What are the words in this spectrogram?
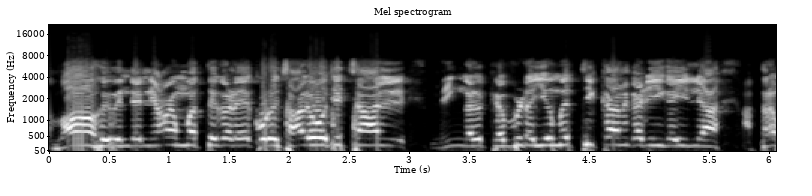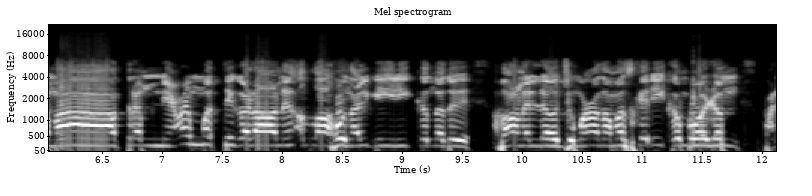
അള്ളാഹുവിന്റെ ന്യാമത്തുകളെ കുറിച്ച് ആലോചിച്ചാൽ നിങ്ങൾക്ക് എവിടെയും എത്തിക്കാൻ കഴിയുകയില്ല. അത്രമാത്രം ന്യാമത്തുകളാണ് അള്ളാഹു നൽകിയിരിക്കുന്നത്. അതാണല്ലോ ജുമാ നമസ്കരിക്കുമ്പോഴും പല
